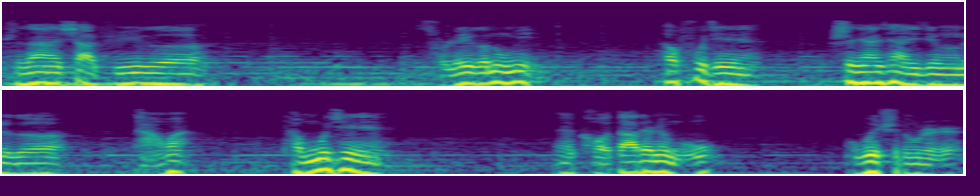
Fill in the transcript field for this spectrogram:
是咱辖区一个村的一个农民，他父亲十年前已经这个瘫痪。他母亲，呃，靠打点零工维持度日，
